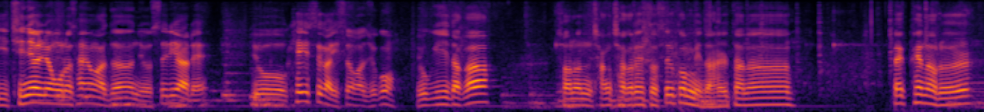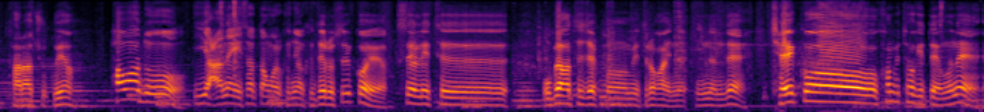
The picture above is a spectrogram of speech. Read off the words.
이 진열용으로 사용하던 요 3R에 요 케이스가 있어 가지고 여기다가 저는 장착을 해서 쓸 겁니다. 일단은 back panel을 달아 주고요. 파워도 이 안에 있었던 걸 그냥 그대로 쓸 거예요. 엑셀리트 500W 제품이 들어가 있는, 있는데 제 거 컴퓨터기 때문에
